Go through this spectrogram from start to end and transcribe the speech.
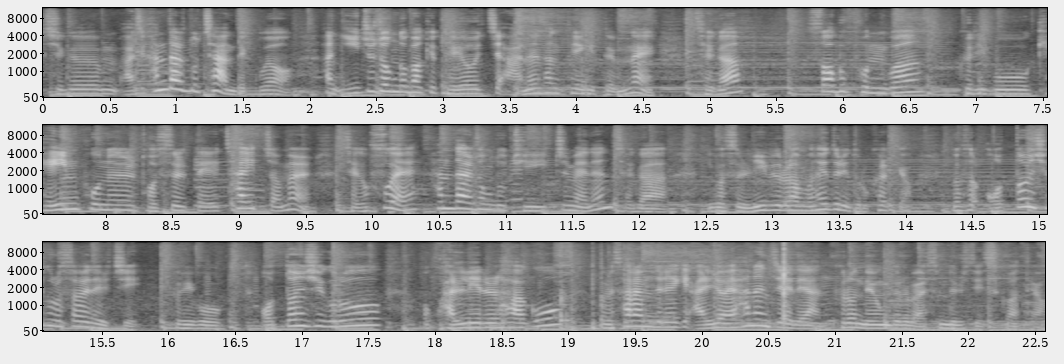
지금 아직 한 달도 채 안 됐고요. 한 2주 정도밖에 되어 있지 않은 상태이기 때문에 제가 서브폰과 그리고 개인 폰을 뒀을 때의 차이점을 제가 후에 한 달 정도 뒤쯤에는 제가 이것을 리뷰를 한번 해드리도록 할게요. 이것을 어떤 식으로 써야 될지 그리고 어떤 식으로 관리를 하고 사람들에게 알려야 하는지에 대한 그런 내용들을 말씀드릴 수 있을 것 같아요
